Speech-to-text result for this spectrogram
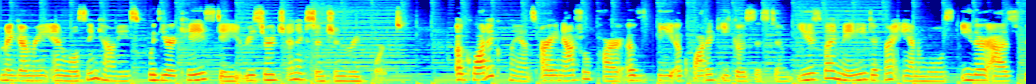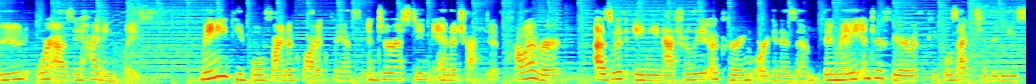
Montgomery, and Wilson counties with your K-State Research and Extension report. Aquatic plants are a natural part of the aquatic ecosystem used by many different animals either as food or as a hiding place. Many people find aquatic plants interesting and attractive. However, as with any naturally occurring organism, they may interfere with people's activities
